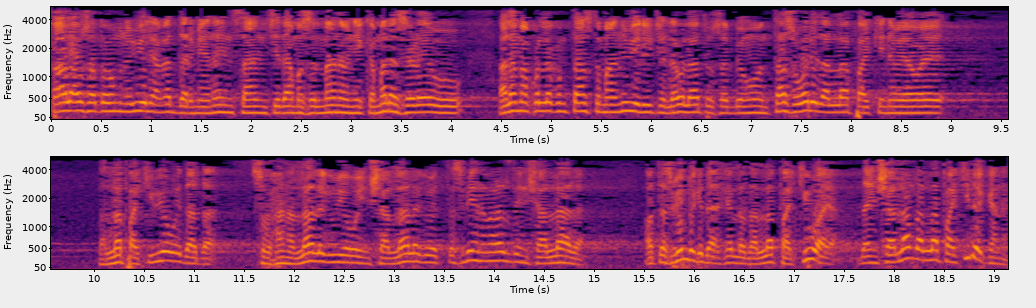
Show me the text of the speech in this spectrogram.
قال اوسطهم نو ویل هغه درمیانه انسان چې دا مسلمان او نیکمل سره وو علم اقول لكم تاسو ته مانو ویل چې لولا تسبحون تاسو ولې د الله پاکي نه ویوي الله پاکي ویوي دا دا سبحان الله لګوي او ان شاء الله لګوي تسبیح نه مرز ان شاء الله ده او تسبیح به داخله ده الله پاکي وایا دا ان شاء الله ده الله پاکي ده کنه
